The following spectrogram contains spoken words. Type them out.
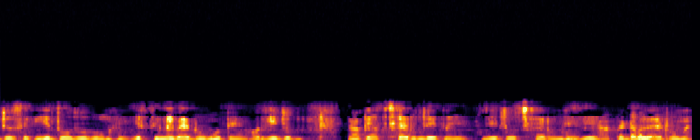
जैसे कि ये दो जो रूम है, ये सिंगल बेड रूम होते हैं और ये जो, यहाँ पे आप छह रूम देख रहे हैं, ये जो छह रूम है, ये यहाँ पे डबल बेड रूम है।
